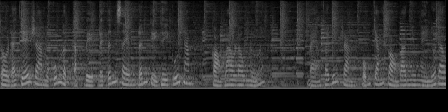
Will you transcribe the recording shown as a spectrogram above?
Tôi đã chế ra một cuốn lịch đặc biệt để tính xem đến kỳ thi cuối năm còn bao lâu nữa. Bạn phải biết rằng cũng chẳng còn bao nhiêu ngày nữa đâu.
